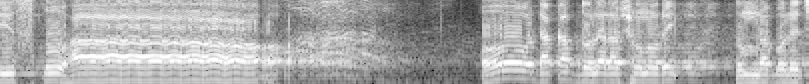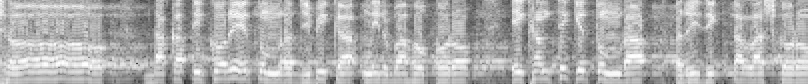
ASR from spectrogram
رزقها ও ডাকাত দলেরা শোনো রে, তোমরা বলেছ, ডাকাতি করে তোমরা জীবিকা নির্বাহ করো, এখান থেকে তোমরা রিজিক তালাশ করো।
